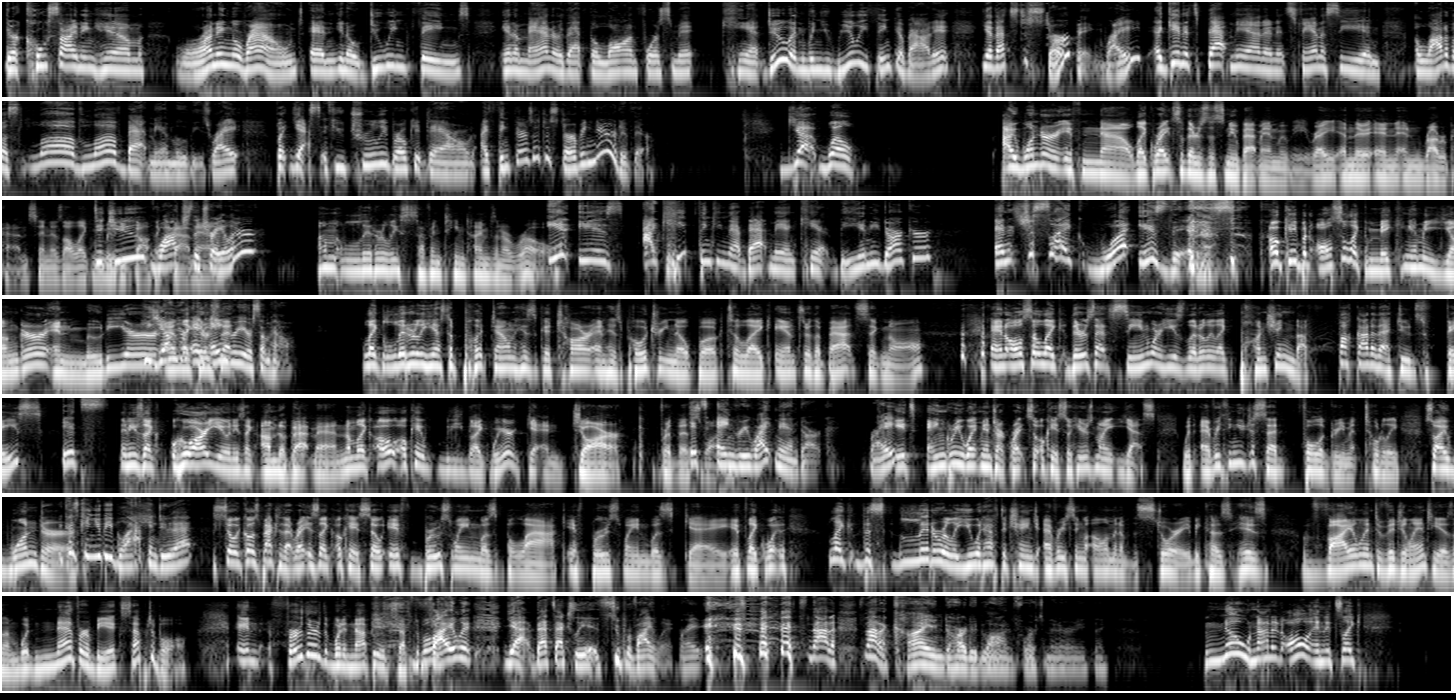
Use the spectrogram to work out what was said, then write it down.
They're co-signing him running around and, you know, doing things in a manner that the law enforcement can't do. And when you really think about it, yeah, that's disturbing, right? Again, it's Batman and it's fantasy. And a lot of us love, love Batman movies, right? But yes, if you truly broke it down, I think there's a disturbing narrative there. Yeah, well, I wonder if now, like, right? So there's this new Batman movie, right? And there, and and Robert Pattinson is all like, did you watch Batman. the trailer? Um, literally 17 times in a row. It is I keep thinking that Batman can't be any darker. And it's just like, what is this? okay, but also like making him younger and moodier. He's younger and, like, and angrier that, somehow. Like literally, he has to put down his guitar and his poetry notebook to like answer the bat signal. and also, like, there's that scene where he's literally like punching the fuck out of that dude's face. It's And he's like, "Who are you?" And he's like, "I'm the Batman." And I'm like, "Oh, okay." We, like, we're getting dark for this it's one. angry white man dark, right? It's angry white man dark, right? So okay, so here's my yes with everything you just said, full agreement, totally. So I wonder because can you be black and do that? so it goes back to that, right? It's like, okay, so if Bruce Wayne was black, if Bruce Wayne was gay, if like what like this literally you would have to change every single element of the story because his violent vigilantism would never be acceptable. And further would it not be acceptable? Violent, yeah, that's actually it's super violent, right? it's not a it's not a kind-hearted law enforcement or anything. No, not at all. And it's like,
